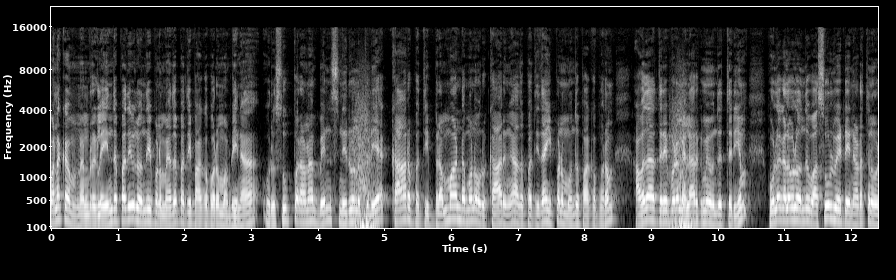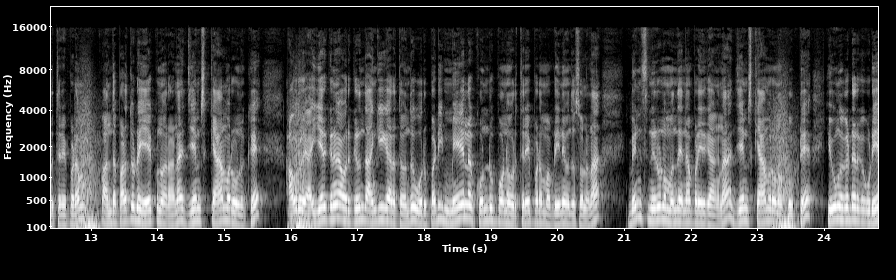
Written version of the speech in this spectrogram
வணக்கம் நண்பர்களே. இந்த பதிவில் வந்து இப்போ நம்ம எதை பற்றி பார்க்க போகிறோம் அப்படின்னா ஒரு சூப்பரான பென்ஸ் நிறுவனத்துடைய காரை பற்றி பிரம்மாண்டமான ஒரு காருங்க. அதை பற்றி தான் இப்போ நம்ம வந்து பார்க்க போகிறோம் அவதார திரைப்படம் எல்லாருக்குமே வந்து தெரியும். உலகளவில் வந்து வசூல் வேட்டை நடத்தின ஒரு திரைப்படம். அந்த படத்துடைய இயக்குனரான ஜேம்ஸ் கேமரூனுக்கு அவர் ஏற்கனவே அவருக்கு இருந்த அங்கீகாரத்தை வந்து ஒரு படி மேலே கொண்டு போன ஒரு திரைப்படம் அப்படின்னு வந்து சொல்லலாம். பென்ஸ் நிறுவனம் வந்து என்ன பண்ணியிருக்காங்கன்னா ஜேம்ஸ் கேமரூனை கூப்பிட்டு இவங்ககிட்ட இருக்கக்கூடிய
